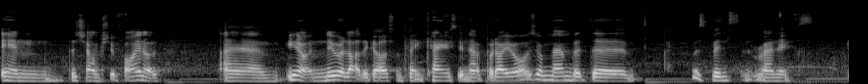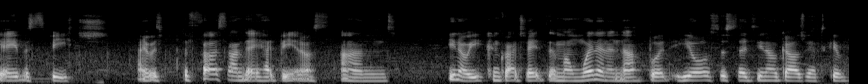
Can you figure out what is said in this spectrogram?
in the championship final. Um, you know, I knew a lot of the girls from playing county and that, but I always remember the, I think it was Vincent Renix gave a speech, and it was the first time they had beaten us, and you know, he congratulated them on winning and that, but he also said, you know, girls, we have to give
